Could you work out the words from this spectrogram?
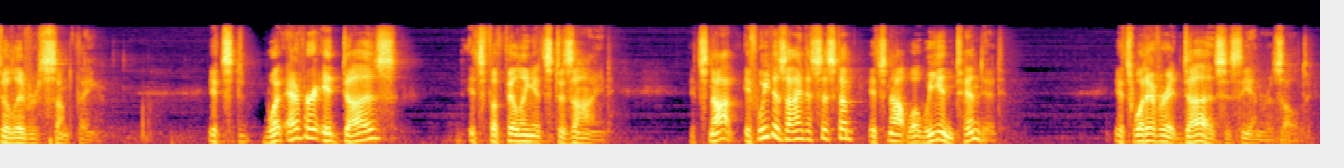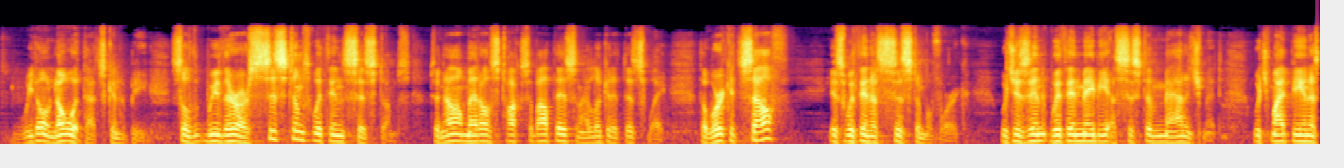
delivers something. It's whatever it does, it's fulfilling its design. It's not, if we designed a system, it's not what we intended. It's whatever it does is the end result. We don't know what that's going to be. So we, there are systems within systems. Donella Meadows talks about this, and I look at it this way. The work itself is within a system of work, which is in, within maybe a system management, which might be in a,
